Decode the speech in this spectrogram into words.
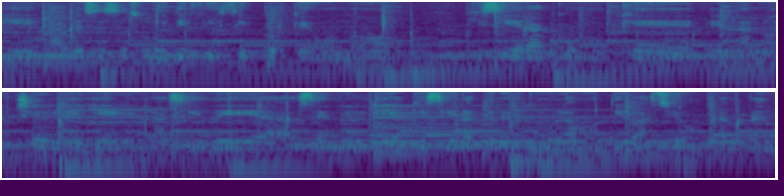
y a veces es muy difícil porque uno quisiera como que en la noche le lleguen las ideas, en el día quisiera tener como la motivación para emprender.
